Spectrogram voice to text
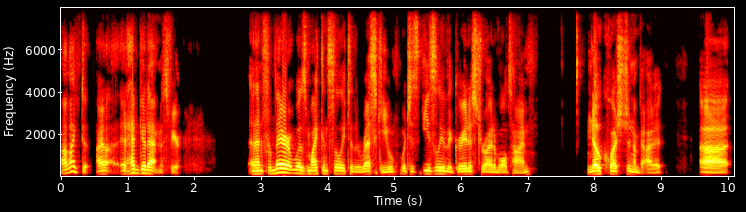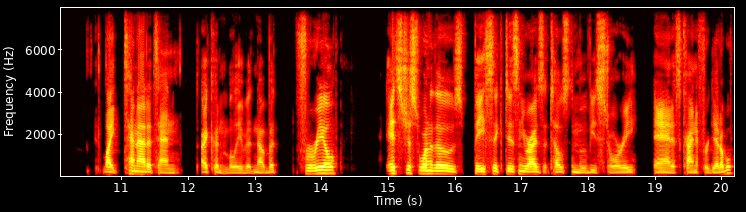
I liked it. I, it had good atmosphere. And then from there, it was Mike and Sully to the rescue, which is easily the greatest ride of all time. No question about it. Uh, like 10 out of 10. I couldn't believe it. No, but for real, it's just one of those basic Disney rides that tells the movie's story and it's kind of forgettable.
